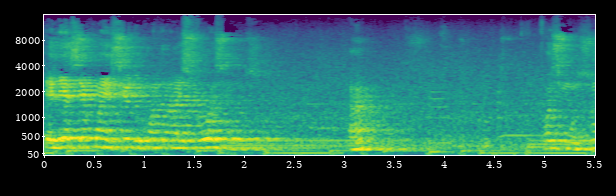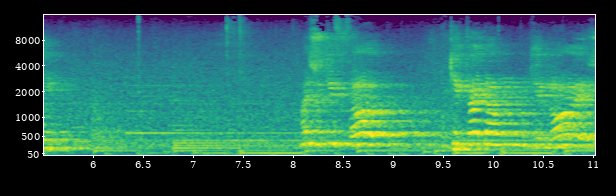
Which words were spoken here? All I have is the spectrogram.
ele ia ser conhecido quando nós fôssemos, fôssemos um. Mas o que falta? Porque cada um de nós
